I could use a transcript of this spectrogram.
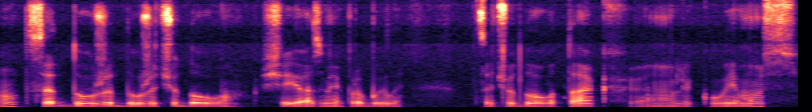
Ну, це дуже-дуже чудово. Ще й азмію пробили. Це чудово. Так, е, лікуємось.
